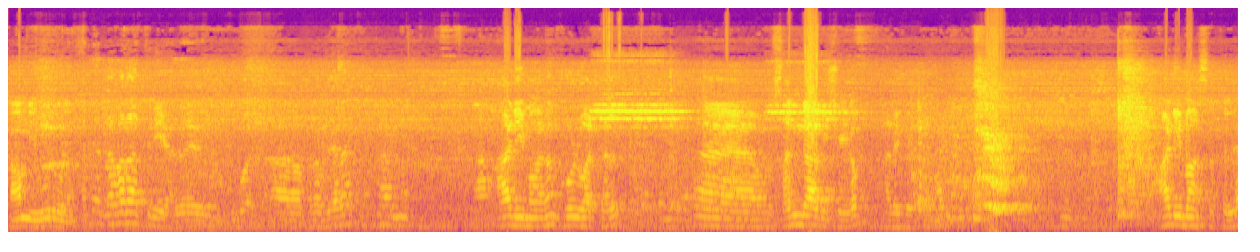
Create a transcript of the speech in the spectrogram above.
சாமி ஊர்வலம் அது நவராத்திரி அது அப்புறம் வேற ஆடி மாதம் கூழ்வாட்டல் சங்காபிஷேகம் நடைபெற்றது. ஆடி மாதத்தில்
